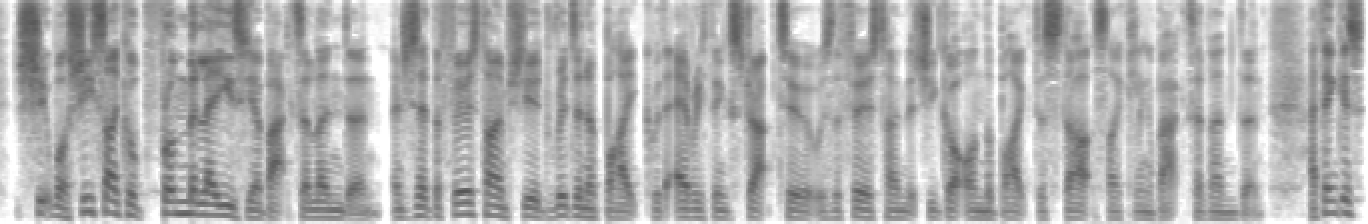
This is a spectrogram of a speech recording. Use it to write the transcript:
she well she cycled from Malaysia back to London and she said the first time she had ridden a bike with everything strapped to it was the first time that she got on the bike to start cycling back to London. I think it's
